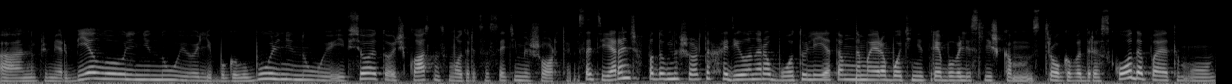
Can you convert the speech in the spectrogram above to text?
А, например, белую льняную, либо голубую льняную, и все это очень классно смотрится с этими шортами. Кстати, я раньше в подобных шортах ходила на работу летом, на моей работе не требовали слишком строгого дресс-кода, поэтому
